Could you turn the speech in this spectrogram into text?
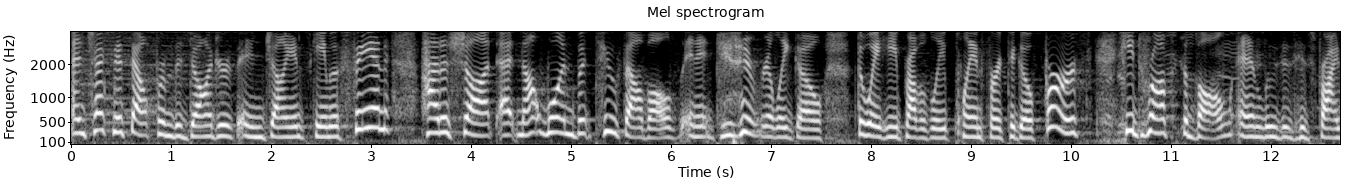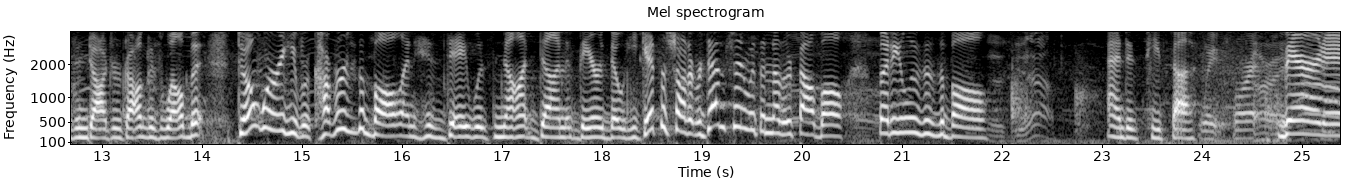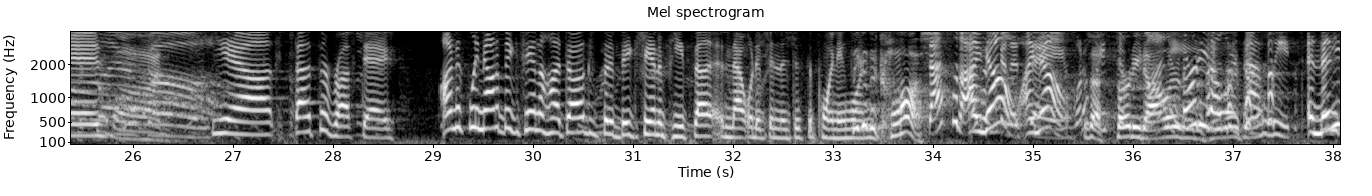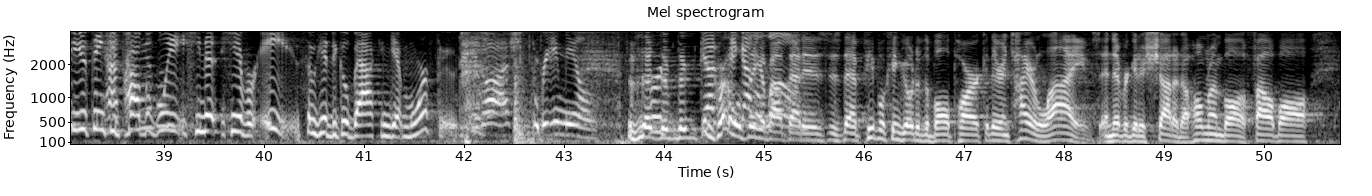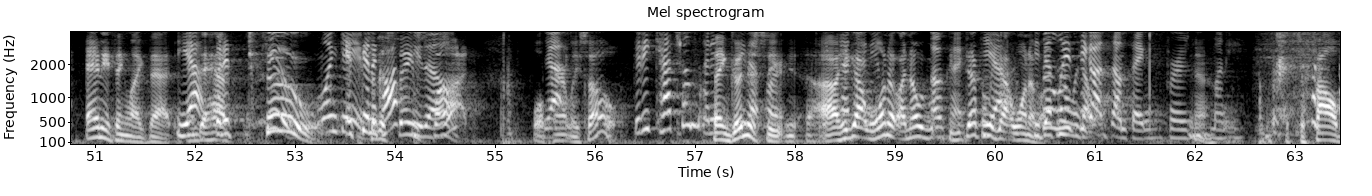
And check this out from the Dodgers and Giants game. A fan had a shot at not one, but two foul balls, and it didn't really go the way he probably planned for it to go. First, he drops the ball and loses his fries and Dodger dog as well. But don't worry, he recovers the ball, and his day was not done there, though he gets a shot at redemption with another foul ball, but he loses the ball and his pizza. Wait for it. There it is. Yeah, that's a rough day. Honestly, not a big fan of hot dogs, but a big fan of pizza, and that would have been a disappointing Think one. of the cost. That's what I, I was know, gonna I know. What a Was that $30? Thirty dollars at least, and then Did do you think he catch any of probably he, ne- he never ate, so he had to go back and get more food. Gosh, three meals. The, the, the incredible thing about loan. that is, is that people can go to the ballpark their entire lives and never get a shot at a home run ball, a foul ball, anything like that. Yeah, and to but have it's two One game. It's gonna to the cost same you, though. spot. Well, Yeah. apparently so. Did he catch him? I didn't Thank see goodness that he, uh, he Catch got any? one of. I know Okay. he definitely Yeah, got one of he them. So at least he got got something for his money. It's a foul.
